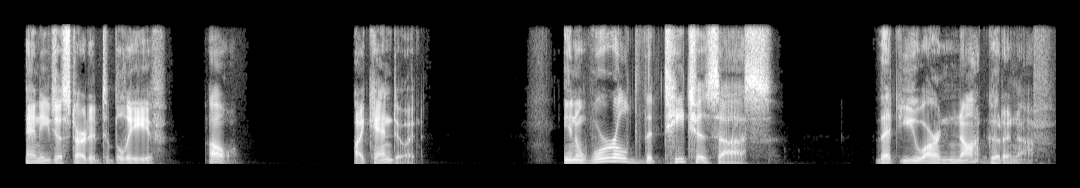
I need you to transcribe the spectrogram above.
And he just started to believe, oh, I can do it. In a world that teaches us that you are not good enough,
